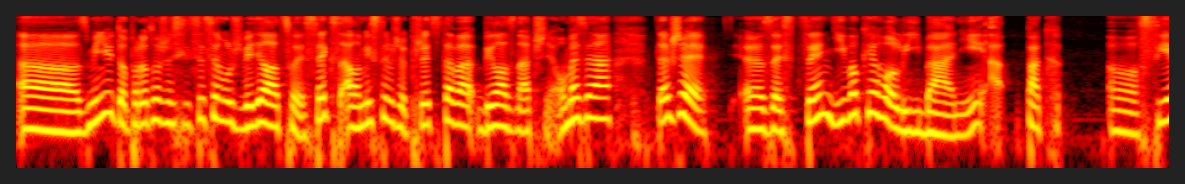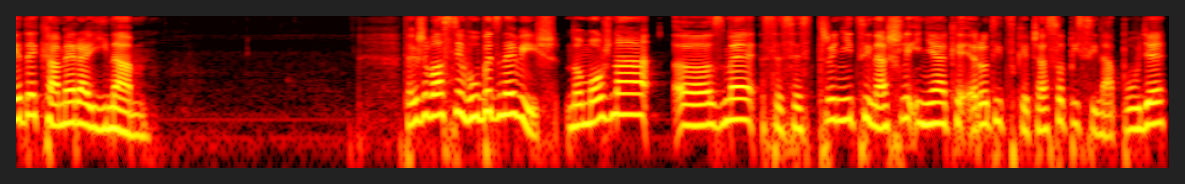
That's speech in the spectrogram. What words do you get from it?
Uh, zmiňuji to proto, že síce jsem už věděla, co je sex, ale myslím, že představa byla značně omezená. Takže uh, ze scén divokého líbání a pak uh, sjede kamera jinam. Takže vlastne vôbec nevíš. No možná uh, se sestreníci našli i nejaké erotické časopisy na púde,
